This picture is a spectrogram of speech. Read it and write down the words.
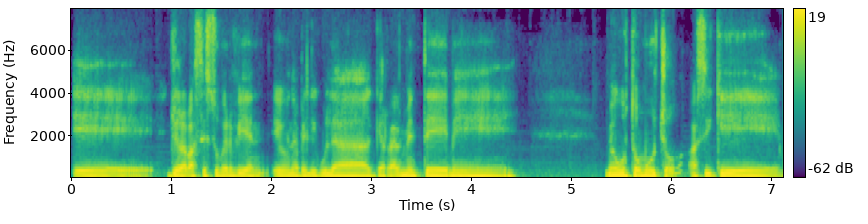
yo la pasé súper bien, es una película que realmente me, me gustó mucho, así que,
